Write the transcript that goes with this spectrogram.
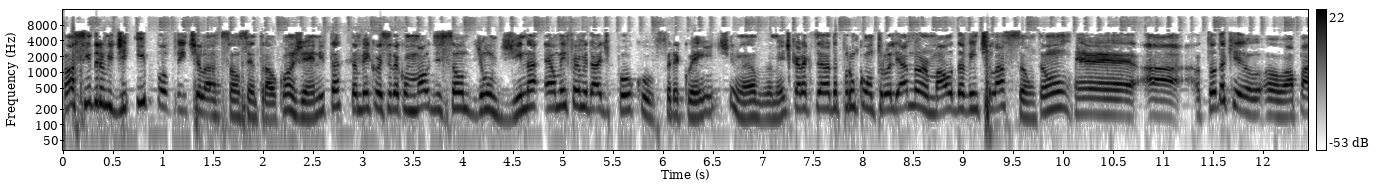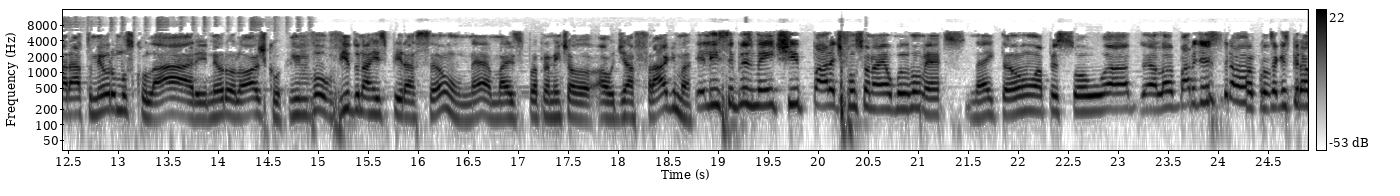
A síndrome de hipoventilação central congênita, também conhecida como maldição de Ondina, é uma enfermidade pouco frequente, né, obviamente, caracterizada por um controle anormal da ventilação. Então, é, a, todo aquele o, o aparato neuromuscular e neurológico envolvido na respiração, né, mais propriamente ao, ao diafragma, ele simplesmente para de funcionar em alguns momentos, né? Então, a pessoa, ela para de respirar, ela consegue respirar.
